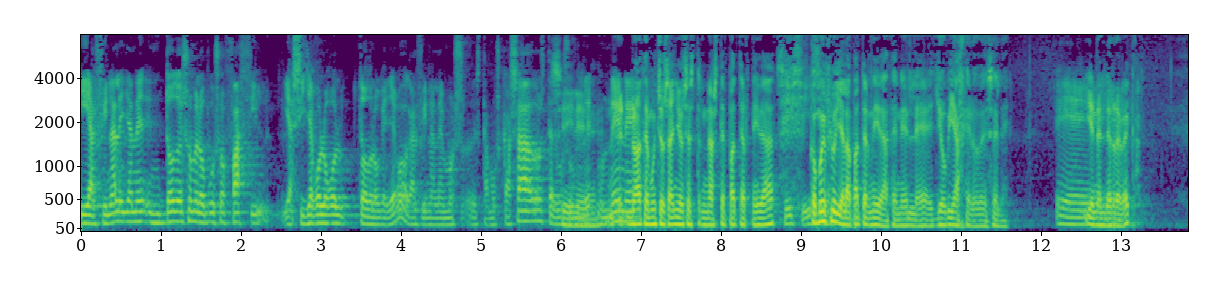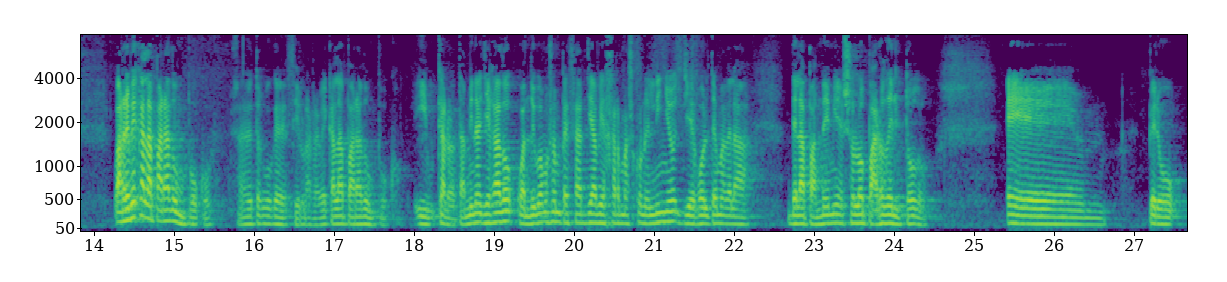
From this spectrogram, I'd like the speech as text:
y al final ella en, todo eso me lo puso fácil y así llegó luego todo lo que llegó. Que al final hemos, estamos casados, tenemos Sí, un, ne- eh, un nene. No hace muchos años estrenaste paternidad. Sí, sí, ¿Cómo influye la paternidad en el eh, yo viajero de Sele? Eh, Y en el de Rebeca. A Rebeca la ha parado un poco. O sea, yo tengo que decirlo, a Rebeca la ha parado un poco. Y claro, también ha llegado, cuando íbamos a empezar ya a viajar más con el niño, llegó el tema de la, de la pandemia, eso lo paró del todo. Eh, pero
